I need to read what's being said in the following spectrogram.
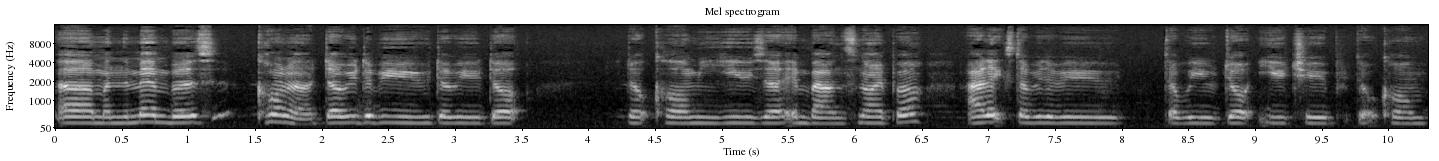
um, and the members Connor www.com user inbound sniper Alex www www.youtube.com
